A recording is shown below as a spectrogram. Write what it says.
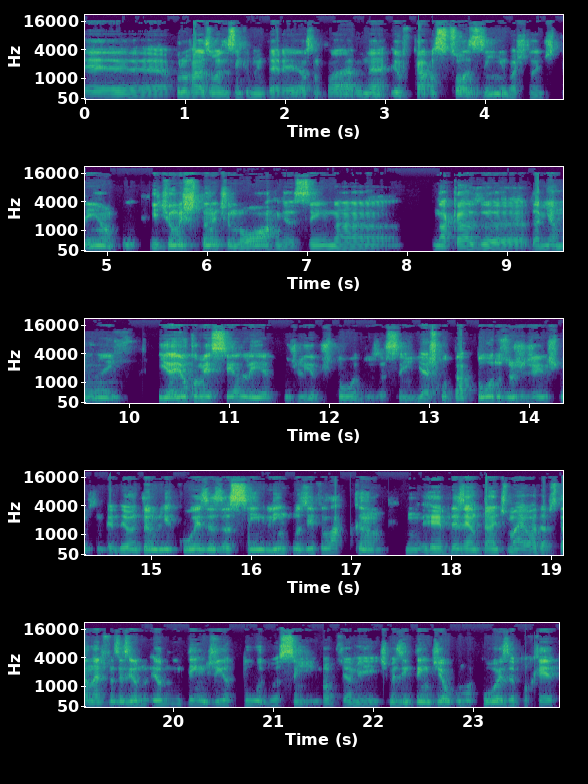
é, por razões assim que não interessam, claro, né, eu ficava sozinho bastante tempo e tinha uma estante enorme assim na, na casa da minha mãe. E aí eu comecei a ler os livros todos, assim, e a escutar todos os discos, entendeu? Então eu li coisas assim, li inclusive Lacan, um representante maior da psicanálise francesa. Eu, eu não entendia tudo, assim, obviamente, mas entendi alguma coisa, porque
